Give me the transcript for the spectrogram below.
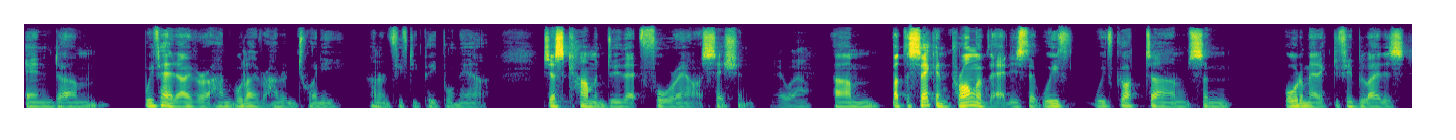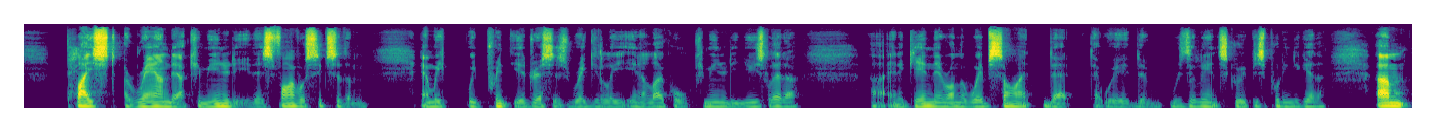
and um, we've had over a hundred, well over 120, 150 people now just come and do that four hour session. Yeah, wow. Um, but the second prong of that is that we've we've got um, some automatic defibrillators placed around our community. There's five or six of them, and we we print the addresses regularly in a local community newsletter. Uh, and again, they're on the website that that we the resilience group is putting together. Um,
